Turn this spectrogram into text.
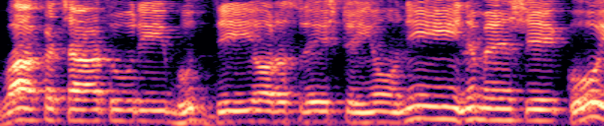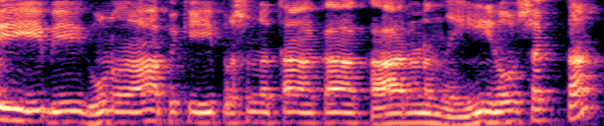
वाक चातुरी बुद्धि और श्रेष्ठ योनि, इनमें से कोई भी गुण आपकी प्रसन्नता का कारण नहीं हो सकता।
